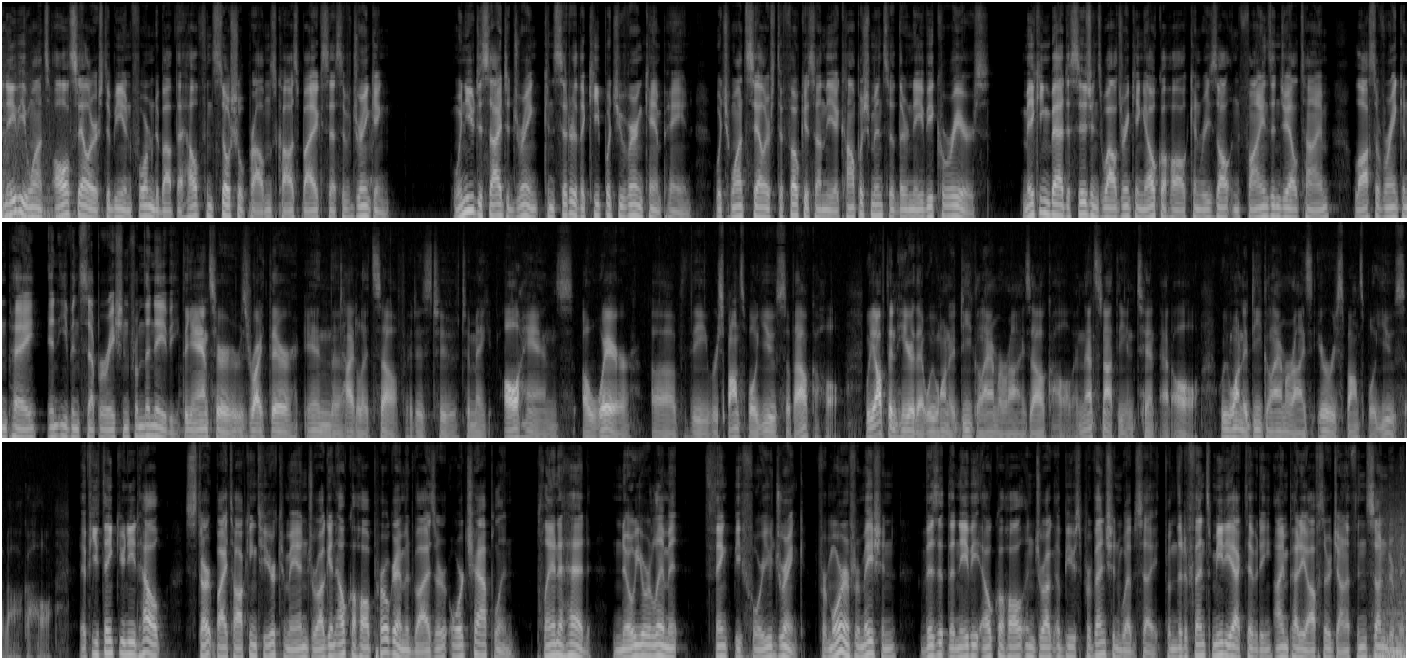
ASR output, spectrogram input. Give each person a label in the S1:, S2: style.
S1: Navy wants all sailors to be informed about the health and social problems caused by excessive drinking. When you decide to drink, consider the Keep What You've Earned campaign, which wants sailors to focus on the accomplishments of their Navy careers. Making bad decisions while drinking alcohol can result in fines and jail time, loss of rank and pay, and even separation from the Navy.
S2: The answer is right there in the title itself. It is to, to make all hands aware of the responsible use of alcohol. We often hear that we want to deglamorize alcohol, and that's not the intent at all. We want to deglamorize irresponsible use of alcohol.
S1: If you think you need help, start by talking to your command drug and alcohol program advisor or chaplain. Plan ahead, know your limit, think before you drink. For more information, visit the Navy Alcohol and Drug Abuse Prevention website. From the Defense Media Activity, I'm Petty Officer Jonathan Sunderman.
